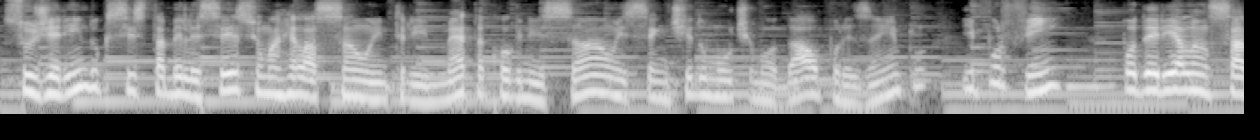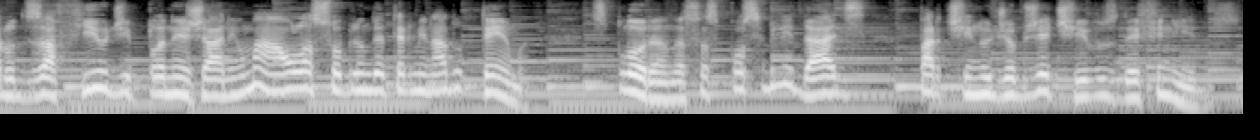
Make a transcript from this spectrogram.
sugerindo que se estabelecesse uma relação entre metacognição e sentido multimodal, por exemplo, e por fim, poderia lançar o desafio de planejarem uma aula sobre um determinado tema, explorando essas possibilidades partindo de objetivos definidos.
